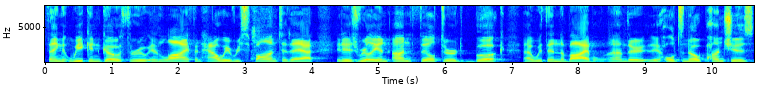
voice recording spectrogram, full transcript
thing that we can go through in life and how we respond to that. It is really an unfiltered book uh, within the Bible. Um, there, it holds no punches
